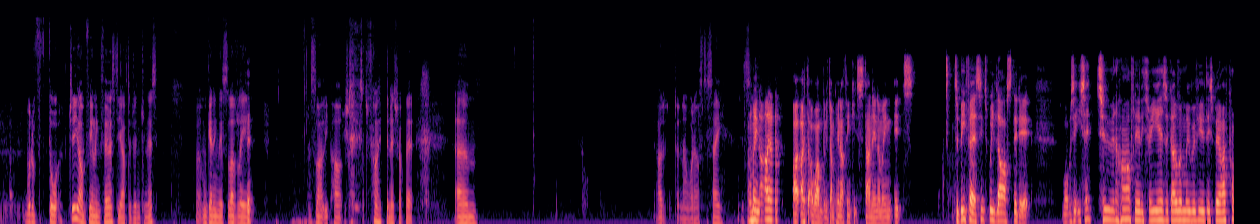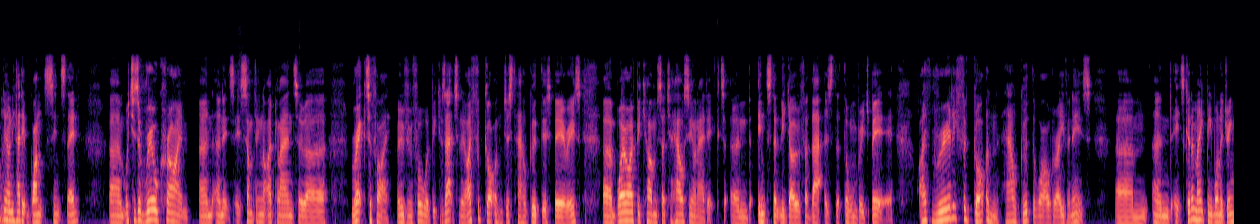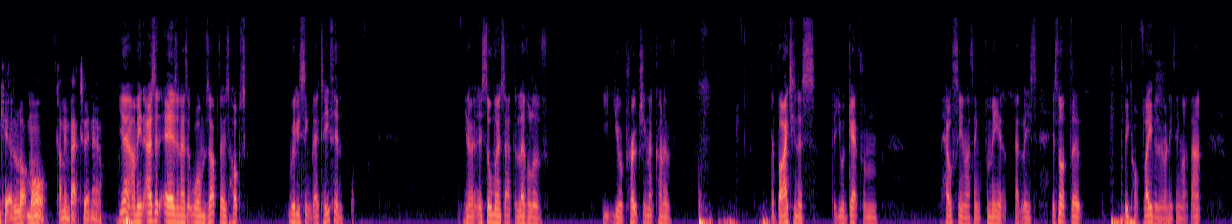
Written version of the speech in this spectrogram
would have thought, "Gee, I'm feeling thirsty after drinking this," but I'm getting this lovely slightly parched dry finish off it. Um, I don't know what else to say. It's, I mean, I, I, I well, I'm going to jump in. I think it's stunning. I mean, it's to be fair, since we last did it, what was it? You said two and a half, nearly three years ago when we reviewed this beer. I've probably mm-hmm. only had it once since then, um, which is a real crime, and and it's it's something that I plan to. Uh, rectify moving forward because actually I've forgotten just how good this beer is. Um, where I've become such a halcyon addict and instantly go for that as the Thornbridge beer, I've really forgotten how good the Wild Raven is. Um, and it's going to make me want to drink it a lot more coming back to it now. Yeah, I mean, as it airs and as it warms up, those hops really sink their teeth in. You know, it's almost at the level of you're approaching that kind of the bitiness that you would get from Halcyon. I think for me, at, at least, it's not the the big hot flavors or anything like that,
